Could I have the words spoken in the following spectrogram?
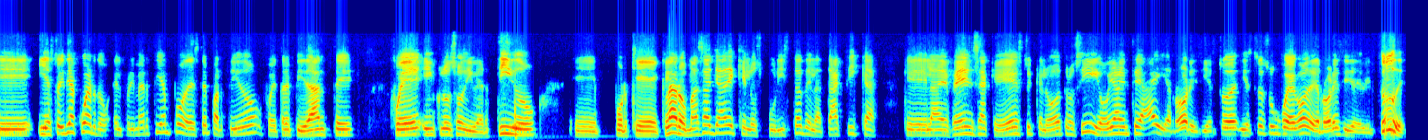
Eh, y estoy de acuerdo, el primer tiempo de este partido fue trepidante, fue incluso divertido, eh, porque claro, más allá de que los puristas de la táctica que la defensa, que esto y que lo otro, sí, obviamente hay errores y esto, y esto es un juego de errores y de virtudes,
